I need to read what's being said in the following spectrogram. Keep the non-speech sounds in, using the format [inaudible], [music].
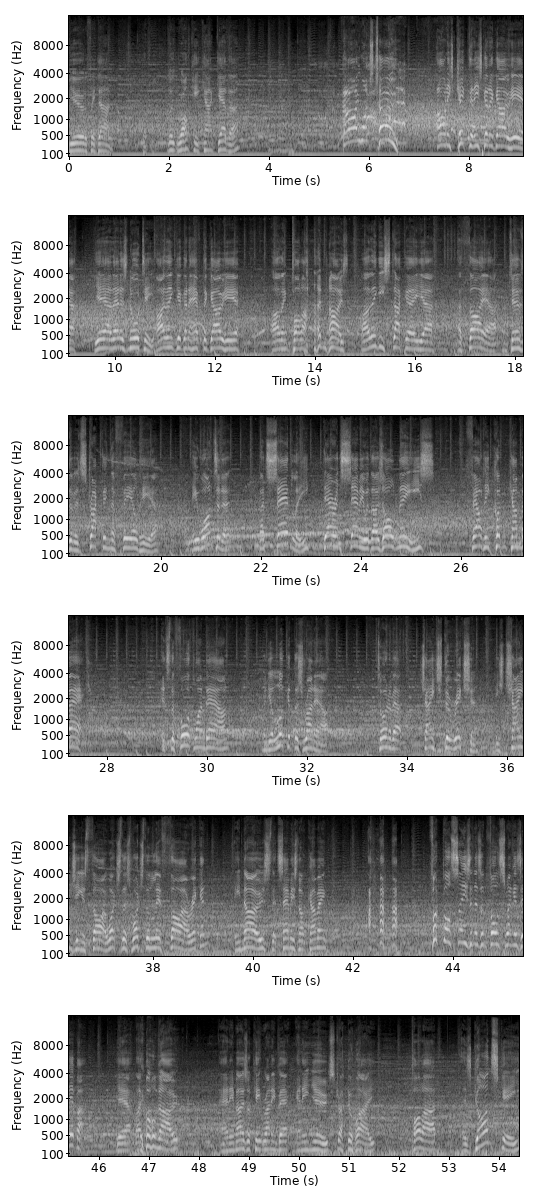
Beautifully done. But Luke Ronchi can't gather. Oh, he wants two. Oh, and he's kicked it. He's going to go here. Yeah, that is naughty. I think you're going to have to go here. I think Pollard [laughs] knows. I think he stuck a, uh, a thigh out in terms of instructing the field here. He wanted it, but sadly, Darren Sammy with those old knees felt he couldn't come back. It's the fourth one down. When you look at this run out, talking about change direction, he's changing his thigh. Watch this, watch the left thigh, I reckon. He knows that Sammy's not coming. [laughs] Football season is in full swing as ever. Yeah, they [laughs] all know. And he may as well keep running back, and he knew [laughs] straight away. Pollard has gone ski.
